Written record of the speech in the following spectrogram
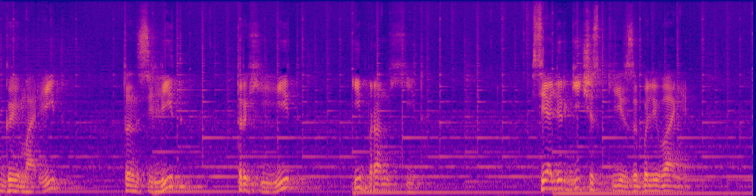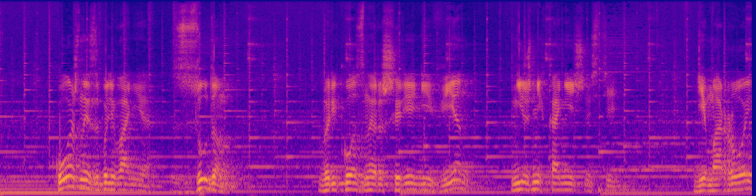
гайморит, тонзиллит, трахеит и бронхит. Все аллергические заболевания, кожные заболевания с зудом, варикозное расширение вен нижних конечностей, геморрой,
